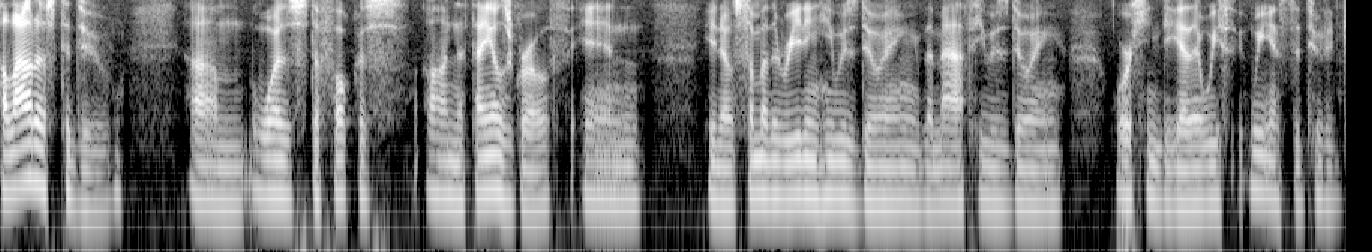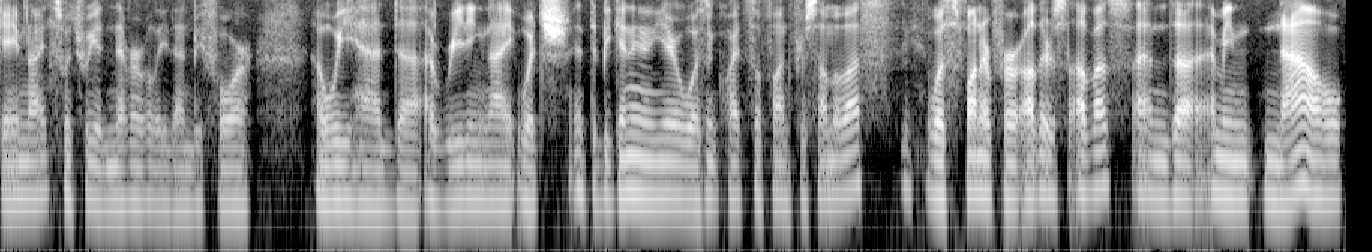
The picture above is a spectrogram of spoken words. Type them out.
allowed us to do um, was to focus on Nathaniel's growth in, you know, some of the reading he was doing, the math he was doing, working together. We we instituted game nights, which we had never really done before. Uh, we had uh, a reading night, which at the beginning of the year wasn't quite so fun for some of us. It was funner for others of us. And uh, I mean, now,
